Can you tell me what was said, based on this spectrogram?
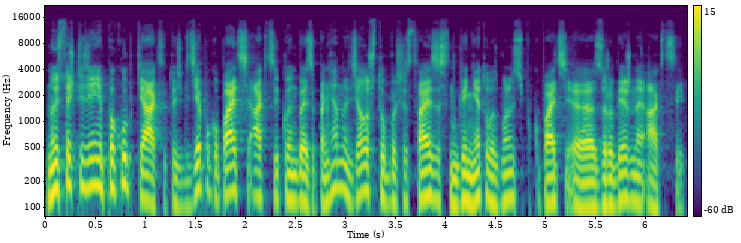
Ну и с точки зрения покупки акций, то есть где покупать акции Coinbase? Понятное дело, что у большинства из СНГ нет возможности покупать э, зарубежные акции.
